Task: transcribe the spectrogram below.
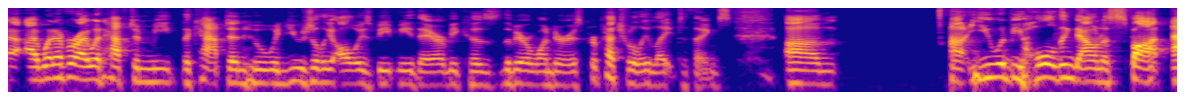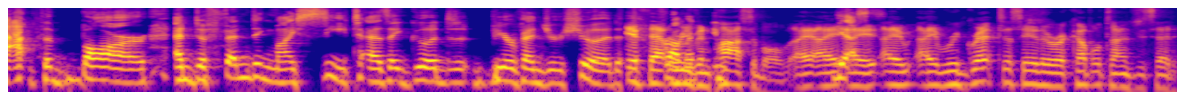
uh, I, whenever I would have to meet the captain, who would usually always beat me there because the Beer Wonder is perpetually late to things. Um, uh, you would be holding down a spot at the bar and defending my seat as a good beer venger should. If that were even possible, I I, Yes. I, I I regret to say there were a couple times you said.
